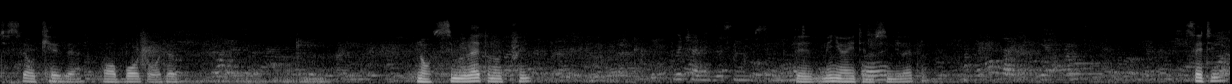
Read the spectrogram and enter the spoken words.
Just say okay there, or board or whatever. No, simulator, not print. Which one is this? name? The menu item Oh. simulator. Settings.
